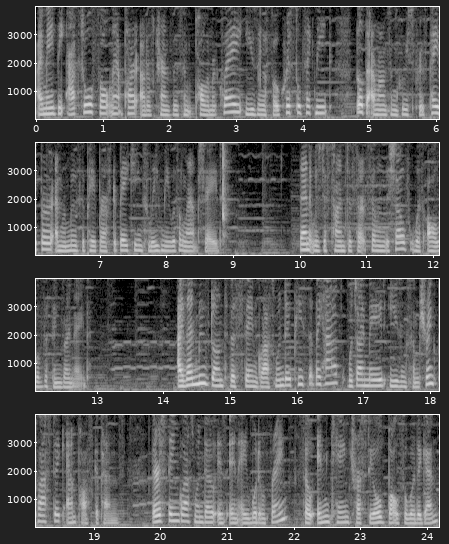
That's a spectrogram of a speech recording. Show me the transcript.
I made the actual salt lamp part out of translucent polymer clay using a faux crystal technique, built that around some greaseproof paper, and removed the paper after baking to leave me with a lampshade. Then it was just time to start filling the shelf with all of the things I made. I then moved on to the stained glass window piece that they have, which I made using some shrink plastic and Posca pens. Their stained glass window is in a wooden frame, so in came trusty old balsa wood again.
